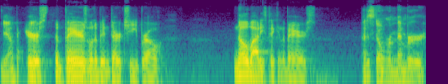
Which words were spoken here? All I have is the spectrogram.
Yeah. Bears, the Bears would have been dirt cheap, bro. Nobody's picking the Bears. I just don't remember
